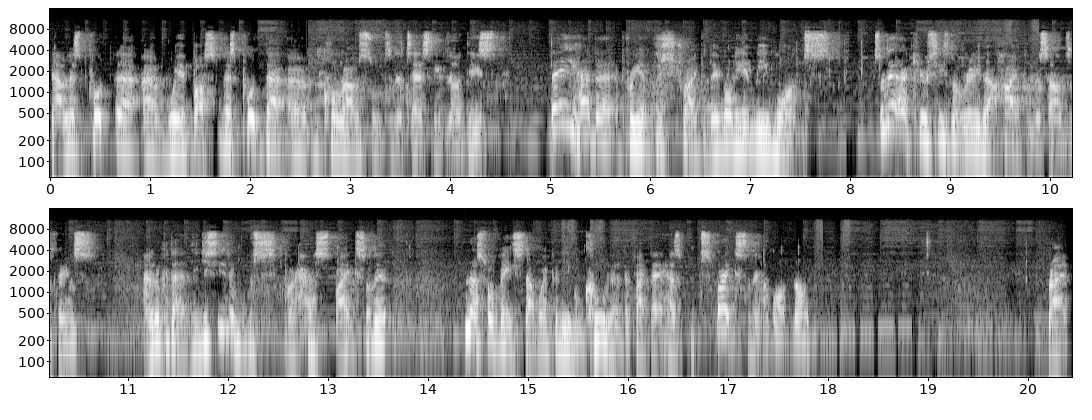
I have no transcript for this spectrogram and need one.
Now let's put that um, weird boss. Let's put that um, Coral Sword to the test. Even though these, they had a preemptive strike and they've only hit me once, so their accuracy is not really that high from the sounds of things. And look at that. Did you see the spikes on it? And that's what makes that weapon even cooler. The fact that it has spikes on it and whatnot. Right.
